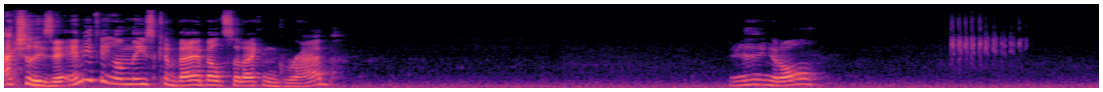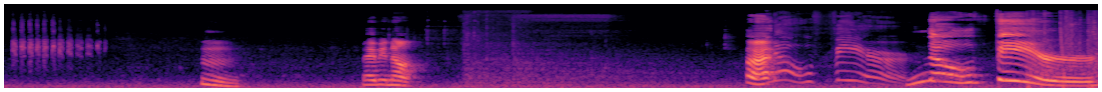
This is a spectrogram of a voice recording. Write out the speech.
Actually, is there anything on these conveyor belts that I can grab? Anything at all? Hmm. Maybe not. Alright. No fear! No fear!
